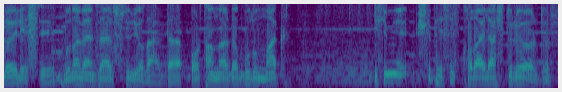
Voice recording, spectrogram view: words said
böylesi, buna benzer stüdyolarda, ortamlarda bulunmak işimi şüphesiz kolaylaştırıyordur.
